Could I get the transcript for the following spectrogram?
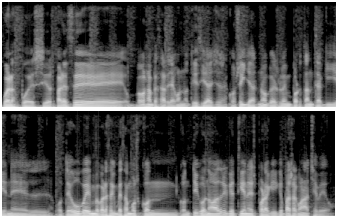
Bueno, pues si os parece, vamos a empezar ya con noticias y esas cosillas, ¿no? Que es lo importante aquí en el OTV. Y me parece que empezamos con, contigo, ¿no, Adri? ¿Qué tienes por aquí? ¿Qué pasa con HBO?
